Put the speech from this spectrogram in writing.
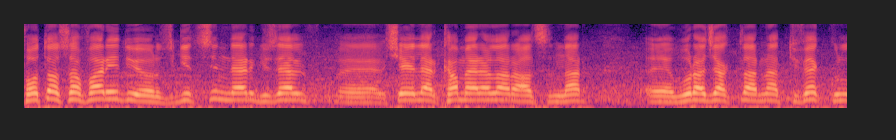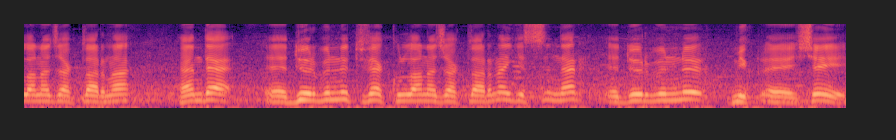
Foto safari diyoruz. Gitsinler güzel şeyler, kameralar alsınlar. Vuracaklarına, tüfek kullanacaklarına hem de dürbünlü tüfek kullanacaklarına gitsinler. Dürbünlü şey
